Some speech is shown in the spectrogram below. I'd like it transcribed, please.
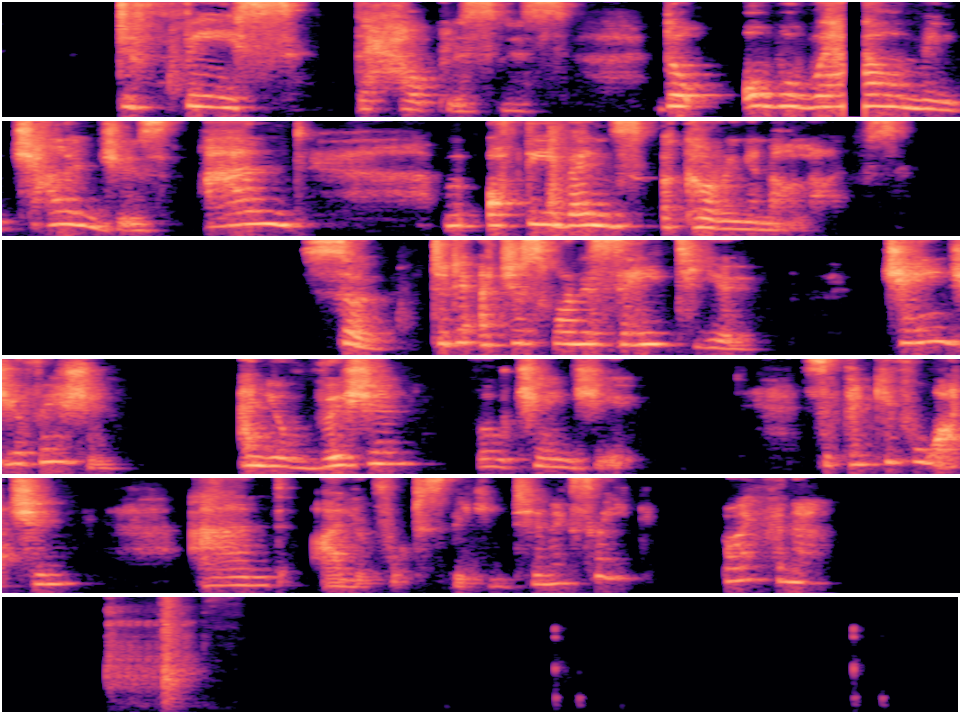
to face the helplessness, the overwhelming challenges and mm, of the events occurring in our lives. So today I just want to say to you, change your vision and your vision will change you. So thank you for watching and I look forward to speaking to you next week. Bye for now.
